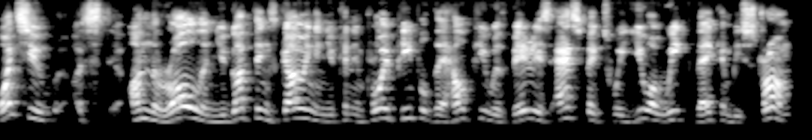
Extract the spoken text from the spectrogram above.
once you uh, on the roll and you got things going and you can employ people to help you with various aspects where you are weak, they can be strong.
